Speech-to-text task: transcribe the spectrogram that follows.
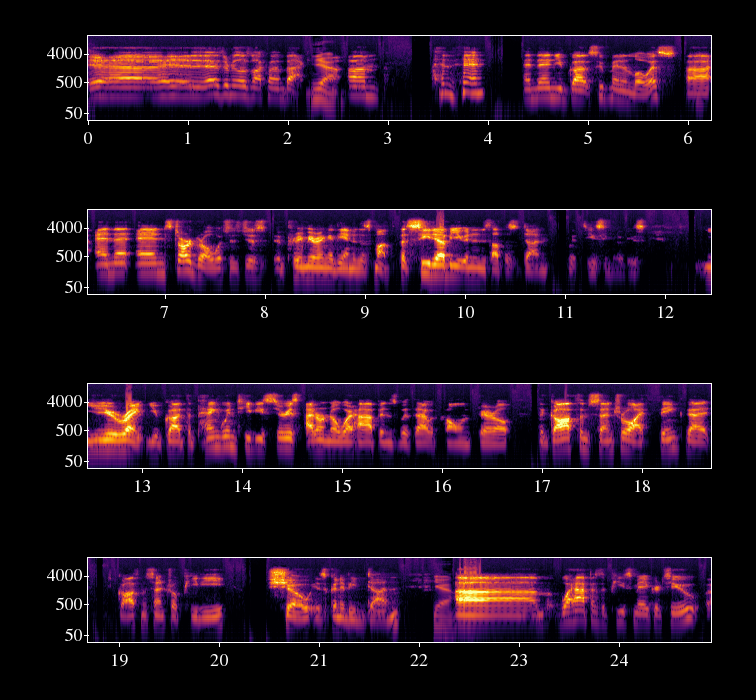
uh, Ezra Miller's not coming back. Yeah. Um, and then and then you've got Superman and Lois, uh, and then and Stargirl, which is just premiering at the end of this month. But CW in and itself is done with DC movies. You're right. You've got the Penguin TV series. I don't know what happens with that with Colin Farrell. The Gotham Central. I think that Gotham Central PD show is going to be done. Yeah. Um, what happens to Peacemaker 2? Uh,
